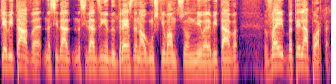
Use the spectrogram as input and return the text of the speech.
que habitava na cidade, na cidadezinha de Dresden, alguns quilómetros onde Miller habitava, veio bater-lhe à porta.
